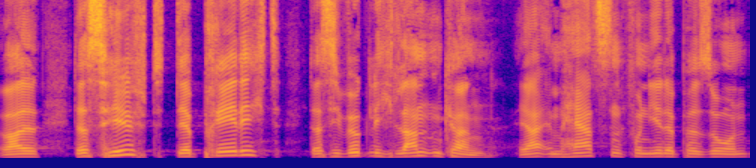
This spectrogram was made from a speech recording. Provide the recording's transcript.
weil das hilft der Predigt, dass sie wirklich landen kann, ja, im Herzen von jeder Person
